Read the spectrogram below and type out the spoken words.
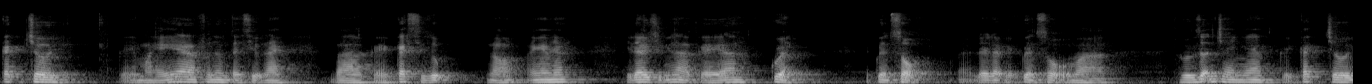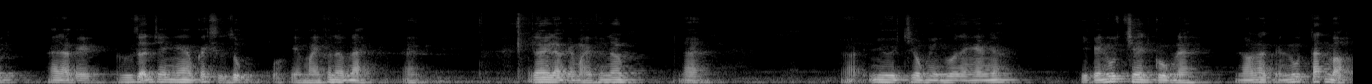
cách chơi cái máy à, phân âm tài xỉu này và cái cách sử dụng nó anh em nhé. Thì đây chính là cái à, quyển cái quyển sổ. Đây là cái quyển sổ mà hướng dẫn cho anh em cái cách chơi hay là cái hướng dẫn cho anh em cách sử dụng của cái máy phân âm này. Đấy. đây là cái máy phân âm. Đây Đấy, như trong hình luôn anh em nhé. Thì cái nút trên cùng này nó là cái nút tắt mở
